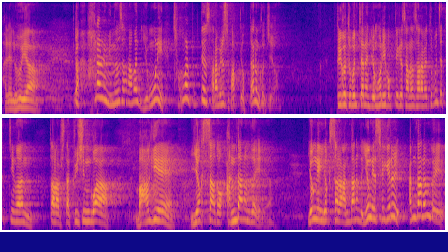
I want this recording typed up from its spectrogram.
할렐루야. 그러니까 하나님을 믿는 사람은 영혼이 정말 복된 사람일 수밖에 없다는 거죠 그리고 두 번째는 영혼이 복되게 사는 사람의 두 번째 특징은 따라합시다. 귀신과 마귀의 역사도 안다는 거예요. 영의 역사를 안다는 거예요. 영의 세계를 안다는 거예요.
